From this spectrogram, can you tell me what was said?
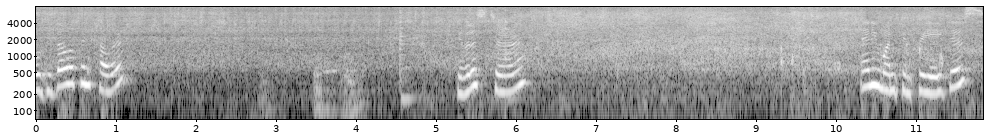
will develop in color. Give it a stir. Anyone can create this.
